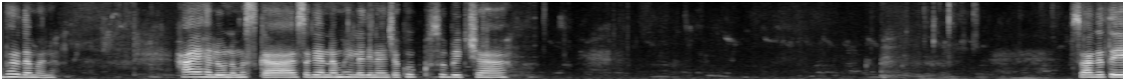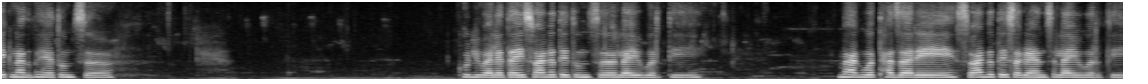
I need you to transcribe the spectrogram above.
भरदमानं. हाय हॅलो नमस्कार. सगळ्यांना महिला दिनाच्या खूप शुभेच्छा. स्वागत आहे एकनाथ भैया तुमचं. कुलीवाल्या ताई स्वागत आहे तुमचं लाईव्हवरती भागवत हजारे स्वागत आहे सगळ्यांचं लाईव्हवरती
